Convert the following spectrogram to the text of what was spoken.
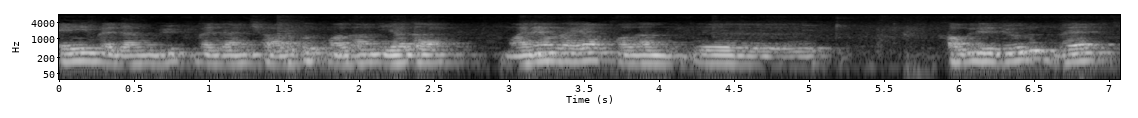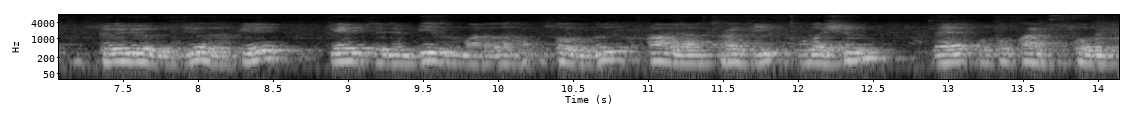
eğmeden, bükmeden, çarpıtmadan ya da manevra yapmadan e, kabul ediyoruz ve söylüyoruz. Diyoruz ki Gebze'nin bir numaralı sorunu hala trafik, ulaşım ve otopark sorunu.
